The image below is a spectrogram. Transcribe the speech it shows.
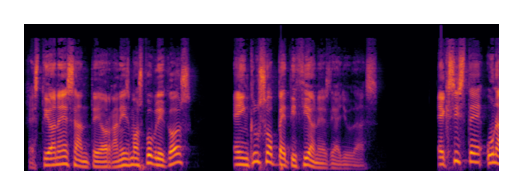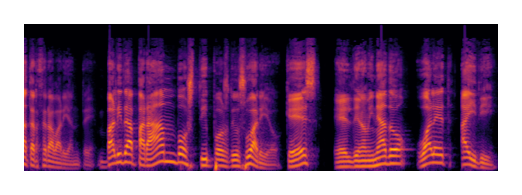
gestiones ante organismos públicos e incluso peticiones de ayudas. Existe una tercera variante, válida para ambos tipos de usuario, que es el denominado Wallet ID.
